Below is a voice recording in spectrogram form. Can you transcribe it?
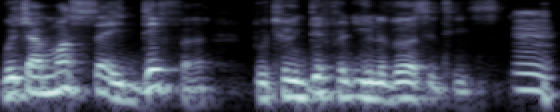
which I must say differ between different universities. Mm.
